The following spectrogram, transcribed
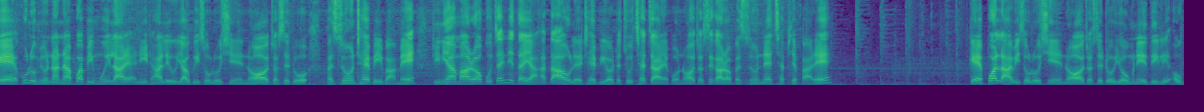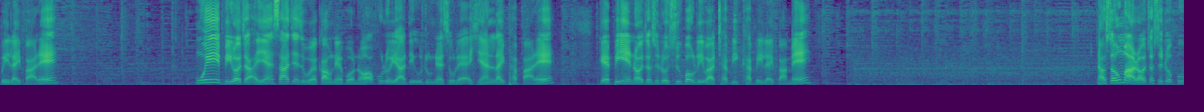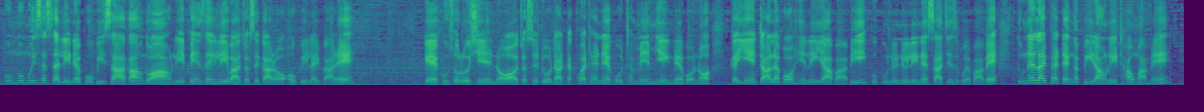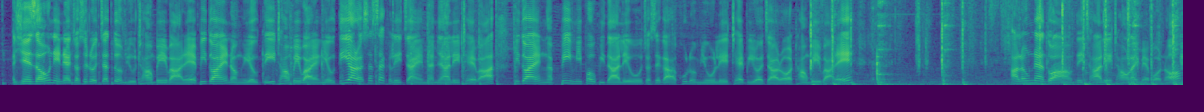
ကဲအခုလိုမျိုးနာနာပွက်ပြီးမွေးလာတဲ့အနေအထားလေးကိုရောက်ပြီဆိုလို့ရှိရင်တော့ကျော်စစ်တို့ပဇွန်ထည့်ပေးပါမယ်ဒီနေရာမှာတော့ကိုကြိုက်နေတဲ့ရအသားကိုလည်းထည့်ပြီးတော့တချို့ချက်ကြတယ်ပေါ့နော်ကျော်စစ်ကတော့ပဇွန်နဲ့ချက်ဖြစ်ပါတယ်ကဲပွက်လာပြီဆိုလို့ရှိရင်တော့ကျော်စစ်တို့ယုံမနေသေးလေးအုပ်ပေးလိုက်ပါတယ်မွေးပြီးတော့じゃအရန်စားခြင်းစပွဲကောင်းတယ်ပေါ့နော်အခုလိုရာတီဥတုနဲ့ဆိုလဲအရန်လိုက်ဖက်ပါတယ်ကဲပြီးရင်တော့ကျော်စစ်တို့စူးပုတ်လေးပါထပ်ပြီးခတ်ပေးလိုက်ပါမယ် နောက်ဆုံးမှာတော့ကျော်စစ်တို့ပူပူမွမွေးဆက်ဆက်လေးနဲ့ပို့ပြီးစားကောင်းသွားအောင်လေပင်စိမ့်လေးပါကျော်စစ်ကတော့အုပ်ပေးလိုက်ပါတယ်ကဲအခုဆိုလို့ရှိရင်တော့ကျော်စစ်တို့ဒါတစ်ခွက်ထဲနဲ့ကိုထမင်းမြိန်မဲ့ပေါ့နော်ကရင်တာလက်ဘောဟင်းလေးရပါပြီပူပူနွေးနွေးလေးနဲ့စားခြင်းစပွဲပါပဲသူနဲ့လိုက်ဖက်တဲ့ငပီတောင်လေးထောင်းပါမယ်အရင်ဆုံးအနေနဲ့ကျော်စစ်တို့ကြက်သွန်ပြူထောင်းပေးပါတယ်ပြီးသွားရင်တော့ငရုတ်သီးထောင်းပေးပါတယ်ငရုတ်သီးကတော့ဆက်ဆက်ကလေးကြရင်များများလေးထည့်ပါပြီးသွားရင်ငပိမီဖုတ်ပြီးသားလေးကိုကျော်စစ်ကအခုလိုမျိုးလေးထည့်ပြီးတော့ကြတော့ထောင်းပေးပါတယ် အားလုံးနဲ့သွားအောင်တေချာလေးထောင်းလိုက်မယ်ပေါ့နော်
